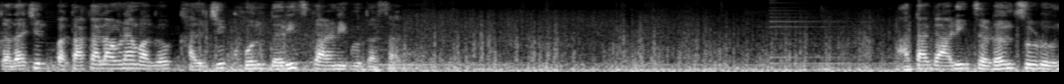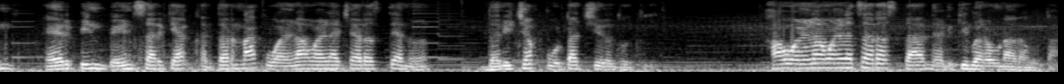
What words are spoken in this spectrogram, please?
कदाचित पताका लावण्यामागं खालची खोल दरीच कारणीभूत असावी. आता गाडी चढण सोडून हेअरपिन बेंड सारख्या खतरनाक वळणावळण्याच्या रस्त्यानं दरीच्या पोटात शिरत होती. हा वळणावळण्याचा रस्ता धडकी भरवणारा होता.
